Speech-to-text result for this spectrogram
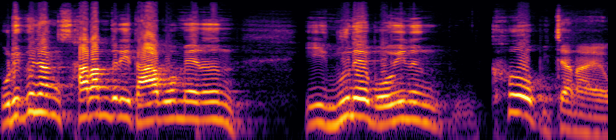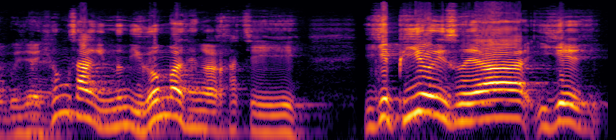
우리 그냥 사람들이 다 보면은 이 눈에 보이는 컵 있잖아요. 그죠? 네. 형상 있는 이것만 생각하지. 이게 비어 있어야 이게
